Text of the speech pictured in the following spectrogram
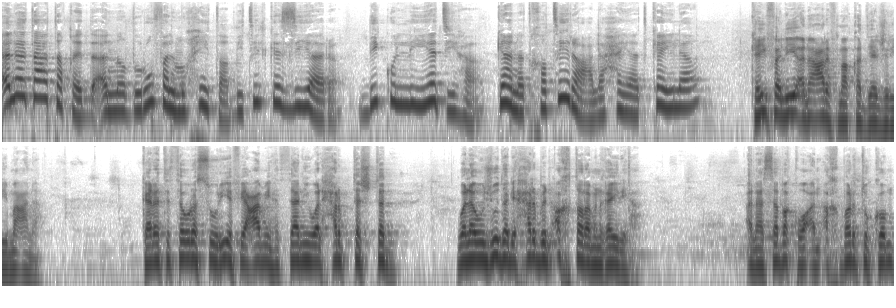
ألا تعتقد أن الظروف المحيطة بتلك الزيارة بكليتها كانت خطيرة على حياة كيلا؟ كيف لي أن أعرف ما قد يجري معنا؟ كانت الثورة السورية في عامها الثاني والحرب تشتد ولا وجود لحرب أخطر من غيرها. أنا سبق وأن أخبرتكم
